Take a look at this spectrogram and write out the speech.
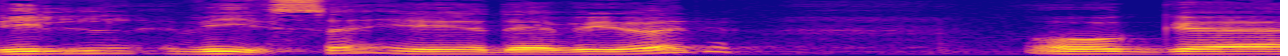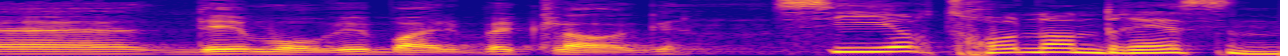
vil vise i det vi gjør. Og det må vi bare beklage. Sier Trond Andresen,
